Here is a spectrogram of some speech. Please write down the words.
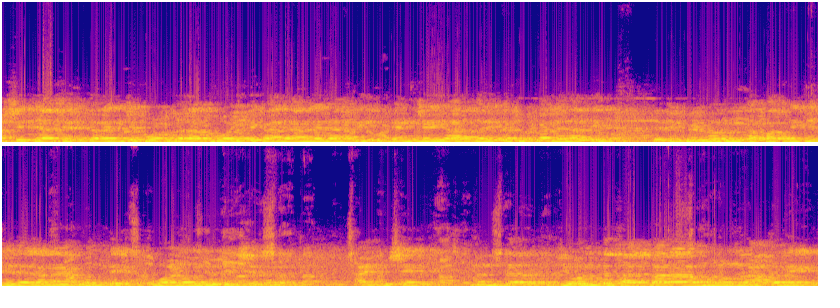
असे ज्या शेतकऱ्यांचे पोट खराब वैदिक आले आणलेले असतील त्यांचेही अर्ज इथे स्वीकारले जातील. त्याची फील्डवरून तपासणी केली जाईल आणि आपण ते वाढवून देऊ ते क्षेत्र हा एक विषय. नंतर जिवंत सातबारा म्हणून आपण एक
